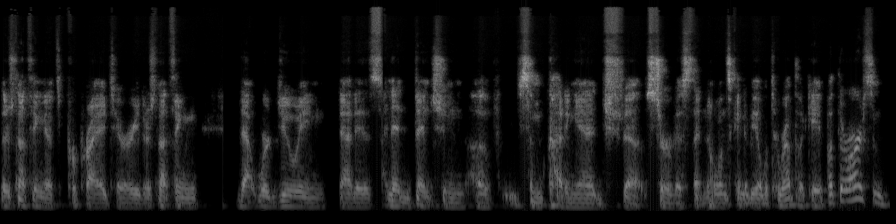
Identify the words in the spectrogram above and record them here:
There's nothing that's proprietary. There's nothing that we're doing that is an invention of some cutting edge uh, service that no one's going to be able to replicate. But there are some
